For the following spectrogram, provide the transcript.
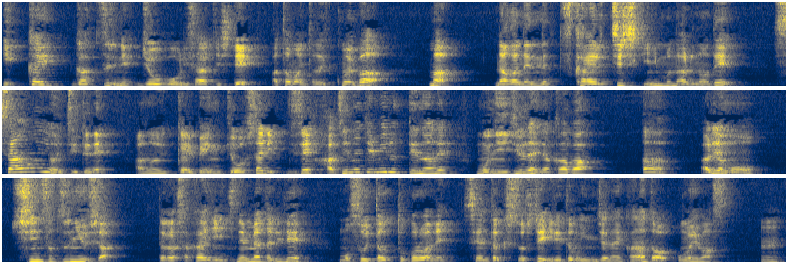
一回がっつりね情報をリサーチして頭に叩き込めばまあ長年ね使える知識にもなるので資産運用についてねあの一回勉強したり実際始めてみるっていうのはねもう20代半ば、うん、あるいはもう新卒入社だから社会人1年目あたりでもうそういったところはね選択肢として入れてもいいんじゃないかなとは思います、うん、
